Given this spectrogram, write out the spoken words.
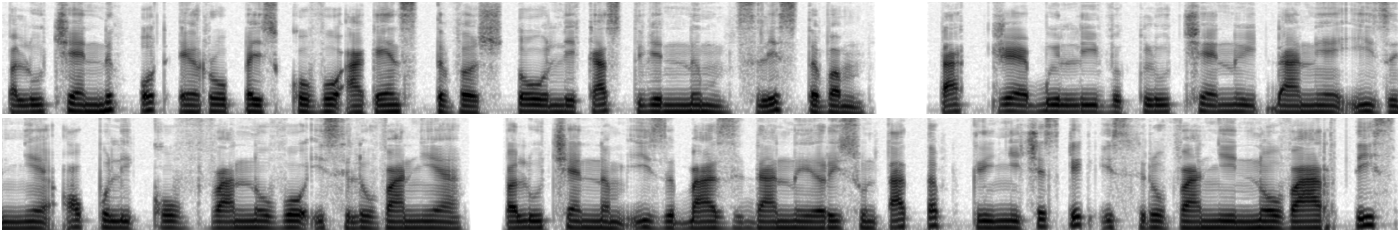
полученных от Европейского агентства что лекарственным средством. Также были включены данные из неопубликованного исследования, полученном из базы данных результатов клинических исследований Novartis.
